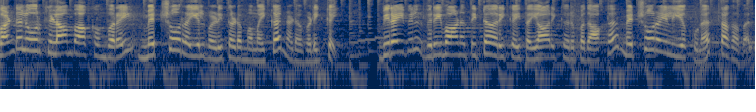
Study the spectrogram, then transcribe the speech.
வண்டலூர் கிளாம்பாக்கம் வரை மெட்ரோ ரயில் வழித்தடம் அமைக்க நடவடிக்கை. விரைவில் விரிவான திட்ட அறிக்கை தயாரிக்க இருப்பதாக மெட்ரோ ரயில் இயக்குநர் தகவல்.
